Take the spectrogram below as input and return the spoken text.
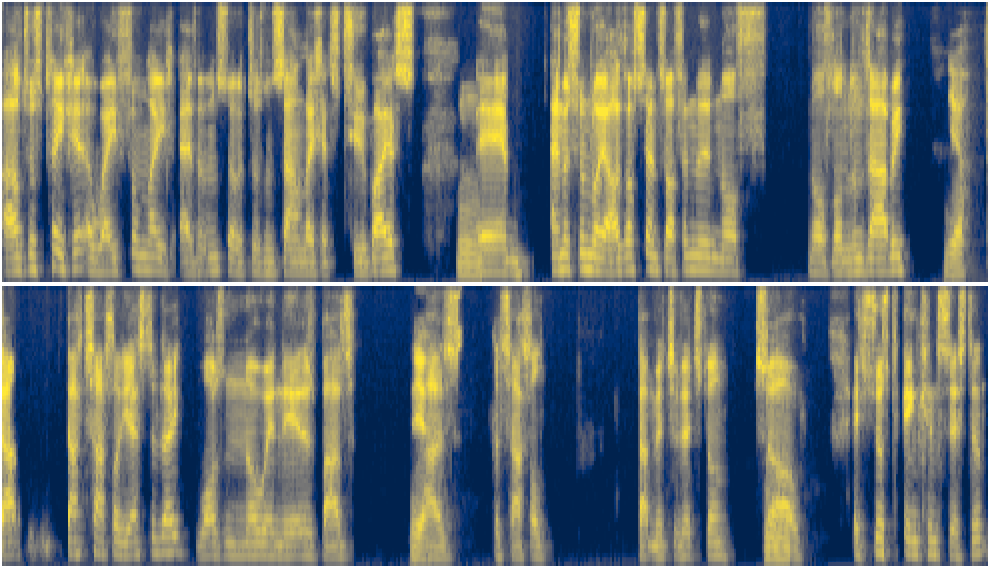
I'll just take it away from like Everton, so it doesn't sound like it's too biased. Mm. Um, Emerson Royal got sent off in the North North London derby. Yeah, That that tackle yesterday was nowhere near as bad yeah, as the tackle that Mitrovic done. So it's just inconsistent,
